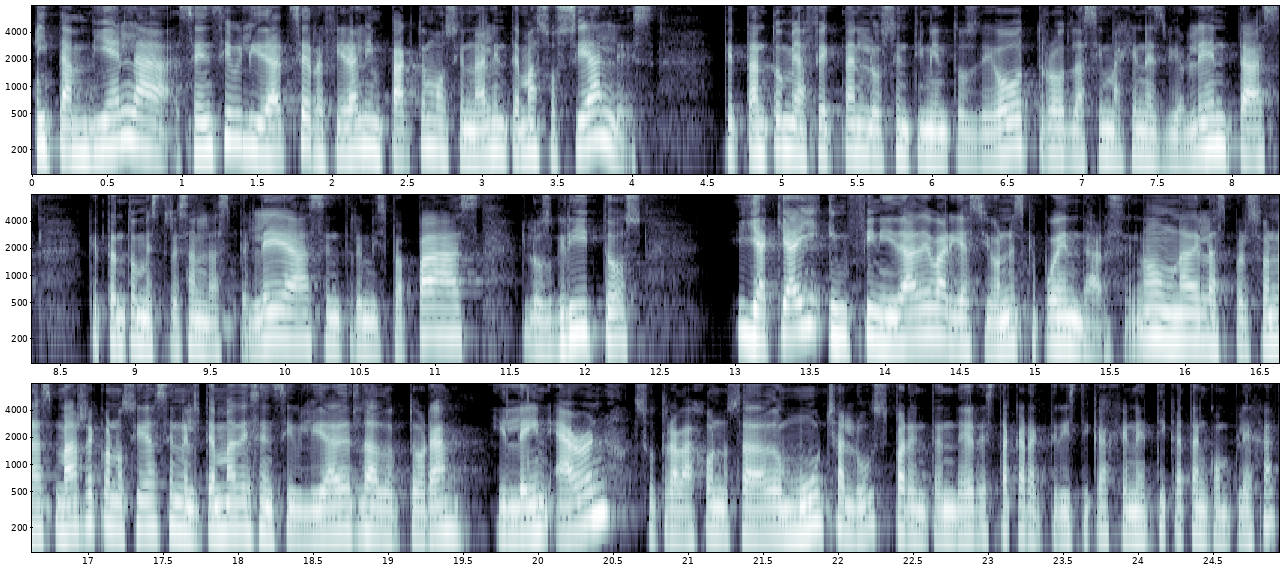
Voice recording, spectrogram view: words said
Y también la sensibilidad se refiere al impacto emocional en temas sociales, que tanto me afectan los sentimientos de otros, las imágenes violentas, que tanto me estresan las peleas entre mis papás, los gritos. Y aquí hay infinidad de variaciones que pueden darse. ¿no? Una de las personas más reconocidas en el tema de sensibilidad es la doctora Elaine Aron. Su trabajo nos ha dado mucha luz para entender esta característica genética tan compleja.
